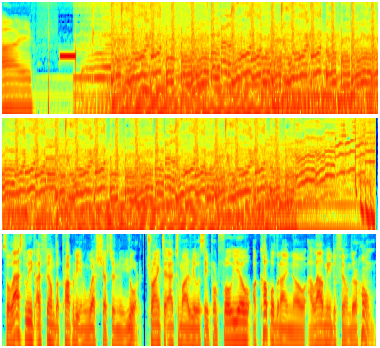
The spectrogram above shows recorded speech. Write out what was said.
I So last week I filmed a property in Westchester, New York. Trying to add to my real estate portfolio, a couple that I know allowed me to film their home.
